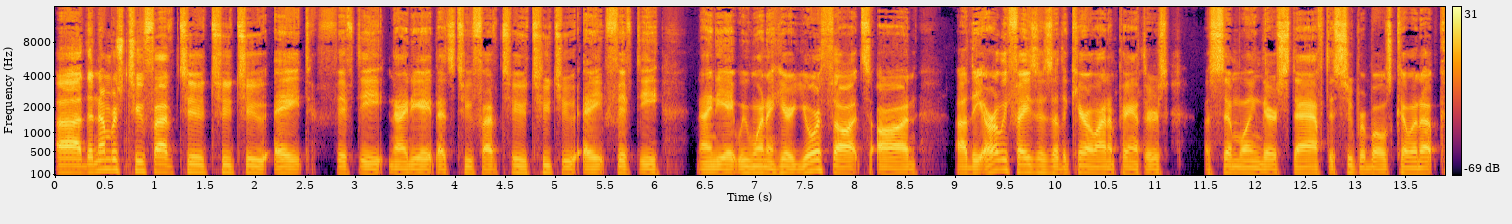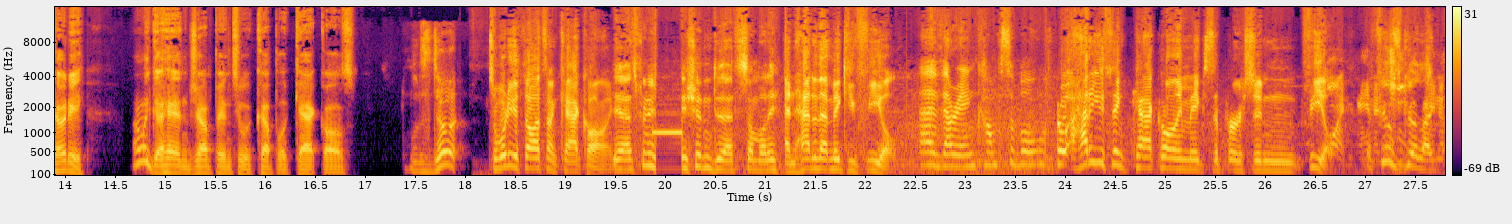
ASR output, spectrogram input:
Uh, the number's 252 228 5098. That's 252 228 5098. We want to hear your thoughts on uh, the early phases of the Carolina Panthers assembling their staff. The Super Bowl's coming up. Cody, why don't we go ahead and jump into a couple of cat calls? Let's do it. So, what are your thoughts on catcalling? Yeah, it's pretty. You shouldn't do that to somebody. And how did that make you feel? Uh, very uncomfortable. So, how do you think catcalling makes the person feel? It feels good, like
